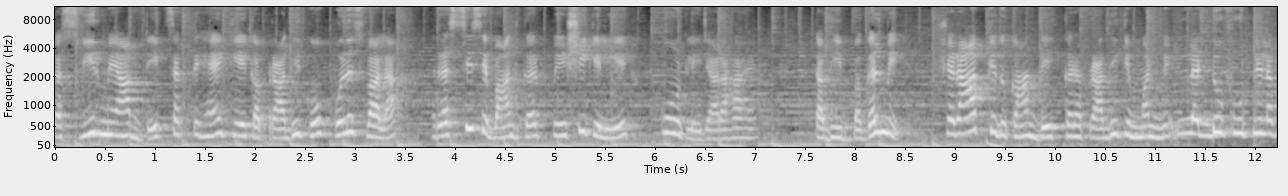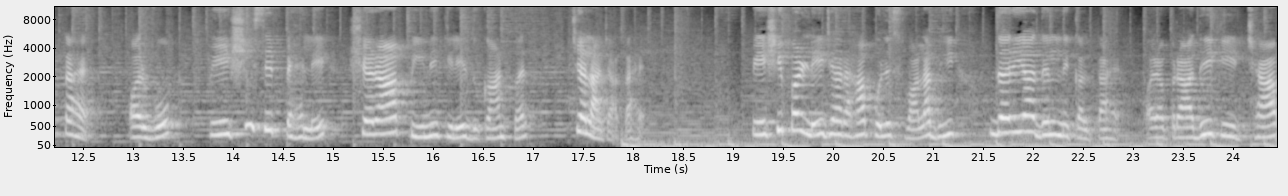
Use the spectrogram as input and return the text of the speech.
तस्वीर में आप देख सकते हैं कि एक अपराधी को पुलिस वाला रस्सी से बांधकर पेशी के लिए कोर्ट ले जा रहा है। तभी बगल में शराब की दुकान देखकर अपराधी के मन में लड्डू फूटने लगता है और वो पेशी से पहले शराब पीने के लिए दुकान पर चला जाता है। पेशी पर ले जा रहा पुलिस वाला भी दरिया दिल निकलता है और अपराधी की इच्छा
